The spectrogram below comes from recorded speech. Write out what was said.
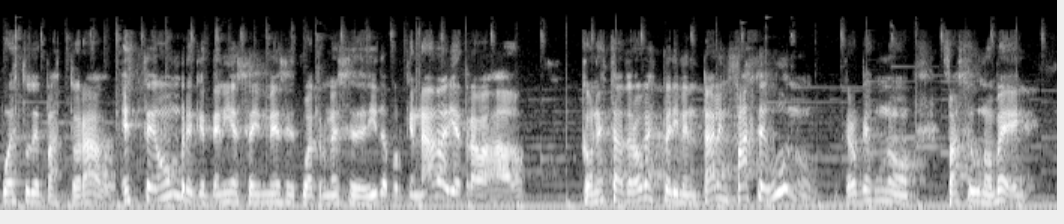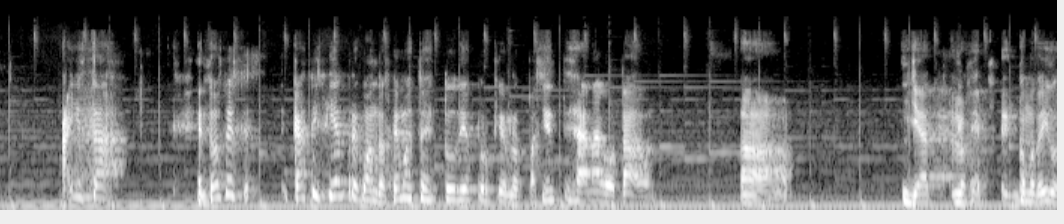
puesto de pastorado. Este hombre que tenía seis meses, cuatro meses de vida porque nada había trabajado con esta droga experimental en fase 1, creo que es uno, fase 1B, ahí está. Entonces, casi siempre cuando hacemos estos estudios, porque los pacientes han agotado, uh, ya, los, eh, como te digo,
